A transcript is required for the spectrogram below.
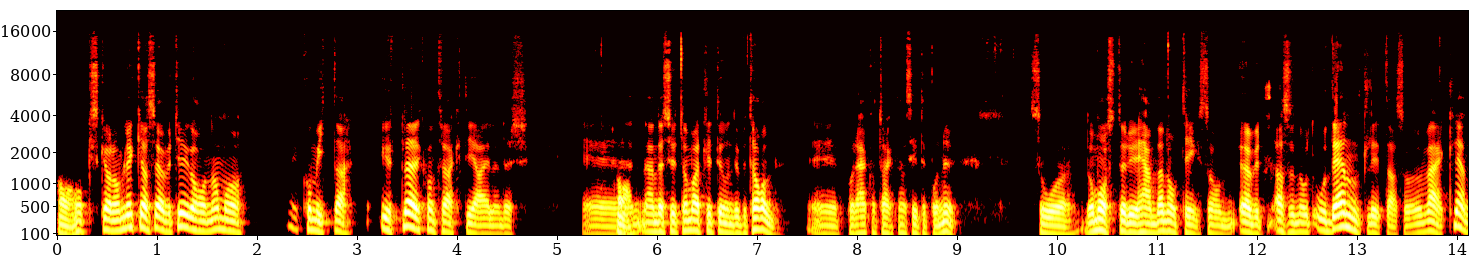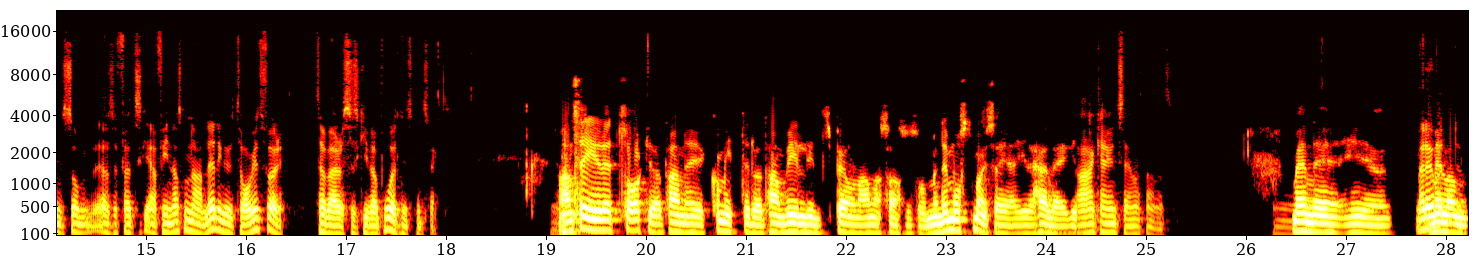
ja. Och ska de lyckas övertyga honom och committa ytterligare ett kontrakt i Islanders. Eh, Ja. När han dessutom varit lite underbetald eh, på det här kontraktet han sitter på nu. Så då måste det ju hända någonting som över, alltså något ordentligt, alltså verkligen som, alltså för att det ska finnas någon anledning överhuvudtaget för Tavares att skriva på ett nytt kontrakt. Han säger rätt saker, att han är committed och att han vill inte spela någon annanstans och så. Men det måste man ju säga i det här läget. Ja, han kan ju inte säga något annat. Men eh, eh, Men mellan,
